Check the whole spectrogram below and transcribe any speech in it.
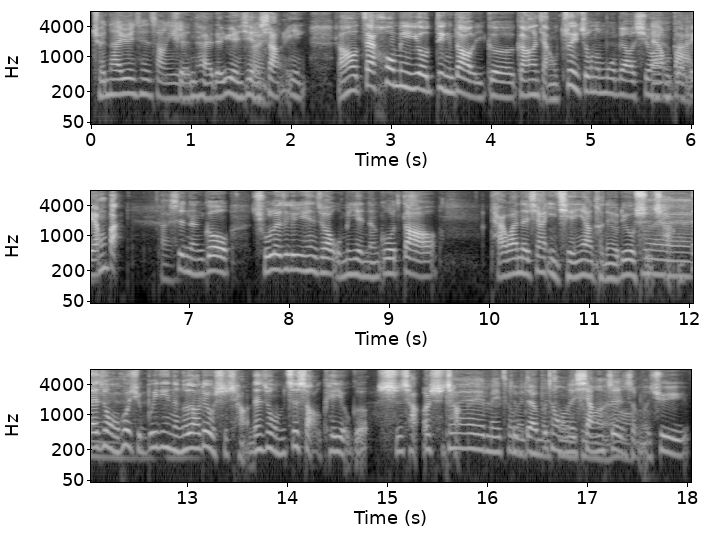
全台院线上映，全台的院线上映，然后在后面又定到一个刚刚讲最终的目标，希望两百两百。是能够除了这个院线之外，我们也能够到台湾的像以前一样，可能有六十场，但是我们或许不一定能够到六十场，但是我们至少可以有个十场、二十场，对，没错，对不对？不同的乡镇什么去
